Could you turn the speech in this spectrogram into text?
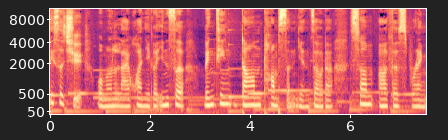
第四曲，我们来换一个音色，聆听 Don Thompson 演奏的《Some Other Spring》。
